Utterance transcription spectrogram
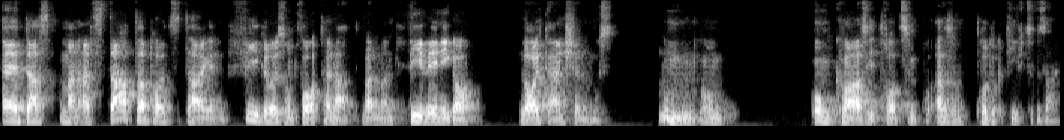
äh, dass man als Startup heutzutage einen viel größeren Vorteil hat, weil man viel weniger Leute einstellen muss, um, hm. um, um quasi trotzdem also produktiv zu sein.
